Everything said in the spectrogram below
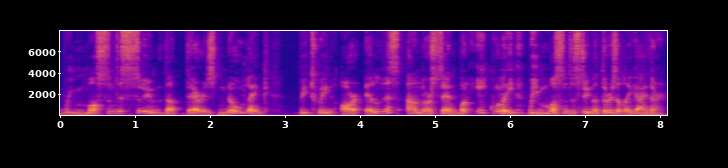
we mustn't assume that there is no link between our illness and our sin, but equally, we mustn't assume that there is a link either.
